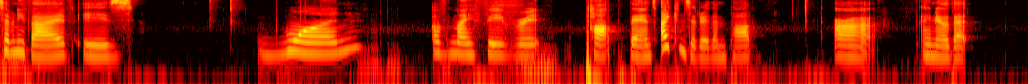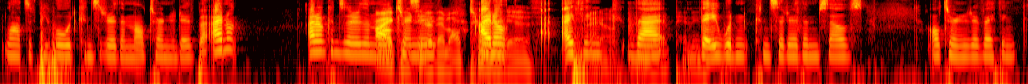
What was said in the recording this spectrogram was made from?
1975 is one of my favorite pop bands. I consider them pop. Uh, I know that lots of people would consider them alternative, but I don't. I don't consider them I alternative. consider them alternative. I don't-. I- I think don't have an that they wouldn't consider themselves alternative. I think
